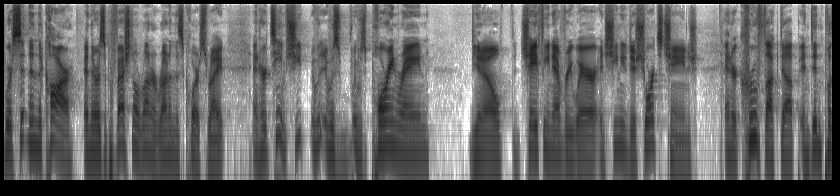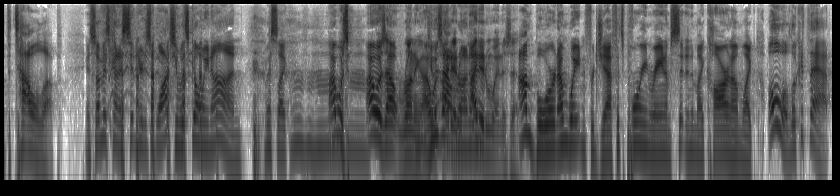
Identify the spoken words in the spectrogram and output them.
We're sitting in the car and there was a professional runner running this course, right? And her team, she it was it was pouring rain, you know, chafing everywhere, and she needed a shorts change, and her crew fucked up and didn't put the towel up. And so I'm just kind of sitting here just watching what's going on. I'm just like, mm, I was I was out running. I was I out didn't, running. I didn't witness it. I'm bored. I'm waiting for Jeff. It's pouring rain. I'm sitting in my car and I'm like, oh, well, look at that.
